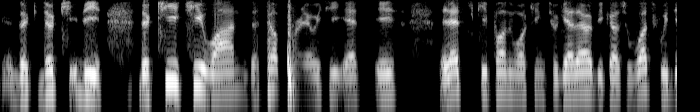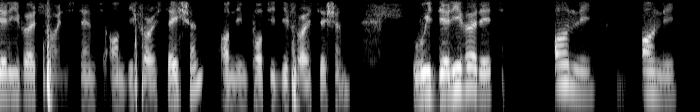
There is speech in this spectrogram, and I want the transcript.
the the key, one, the top priority is, is let's keep on working together because what we delivered, for instance, on deforestation, on imported deforestation, we delivered it only only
